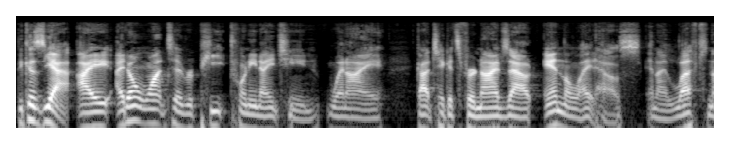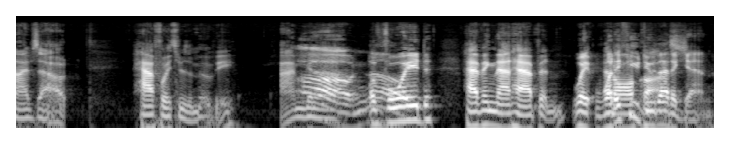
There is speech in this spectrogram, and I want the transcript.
because yeah, I I don't want to repeat 2019 when I got tickets for Knives Out and The Lighthouse, and I left Knives Out halfway through the movie. I'm gonna Oh, no. avoid having that happen. Wait, what if all you do that again?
